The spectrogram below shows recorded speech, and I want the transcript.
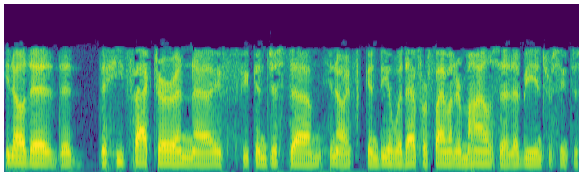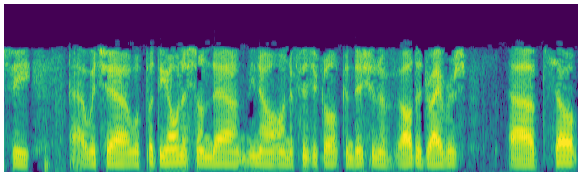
you know the the the heat factor, and uh, if you can just um, you know if you can deal with that for 500 miles, uh, that'd be interesting to see. Uh, which uh, will put the onus on the you know on the physical condition of all the drivers. Uh, so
